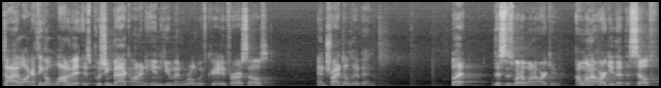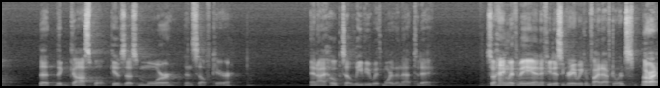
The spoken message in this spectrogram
dialogue. I think a lot of it is pushing back on an inhuman world we've created for ourselves and tried to live in. But this is what I want to argue. I want to argue that the self, that the gospel gives us more than self care. And I hope to leave you with more than that today. So hang with me, and if you disagree, we can fight afterwards. All right.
